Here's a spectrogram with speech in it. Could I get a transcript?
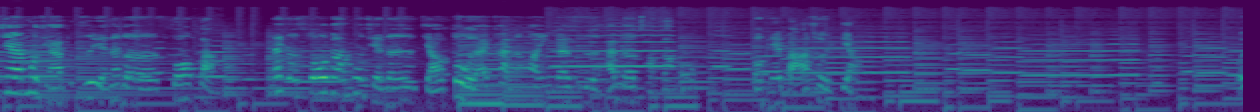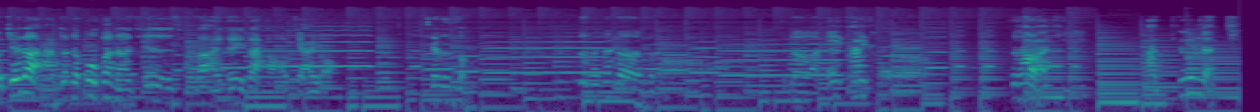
现在目前还不支援那个缩放。那个缩放目前的角度来看的话，应该是还没有厂商 OK 把它处理掉。我觉得啊，这个部分呢，其实厂商还可以再好好加油。先是什么？就是那个什么，这个 A 开头的这套软体，Angularity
